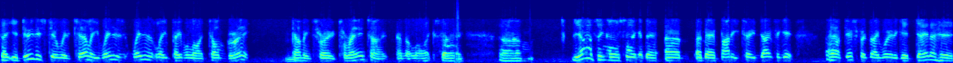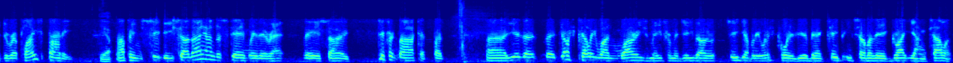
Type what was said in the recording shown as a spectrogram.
that you do this deal with Kelly, where does, where does it leave people like Tom Green coming through Taranto and the like? So um, the other thing I was saying about um, about Buddy too, don't forget how desperate they were to get Danaher to replace Buddy Yep. up in Sydney, so they understand where they're at there. So different market, but uh, yeah, the, the Josh Kelly one worries me from a GW, GWS point of view about keeping some of their great young talent.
